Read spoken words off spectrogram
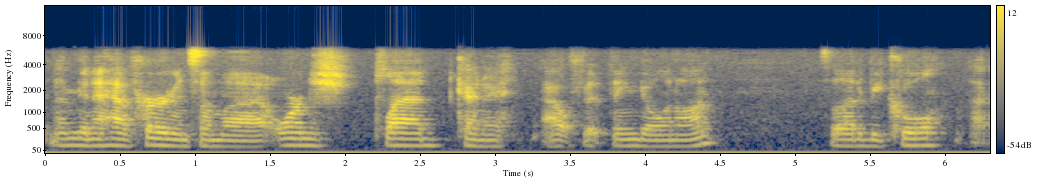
And I'm going to have her in some uh, orange plaid kind of outfit thing going on. So that'd be cool. I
